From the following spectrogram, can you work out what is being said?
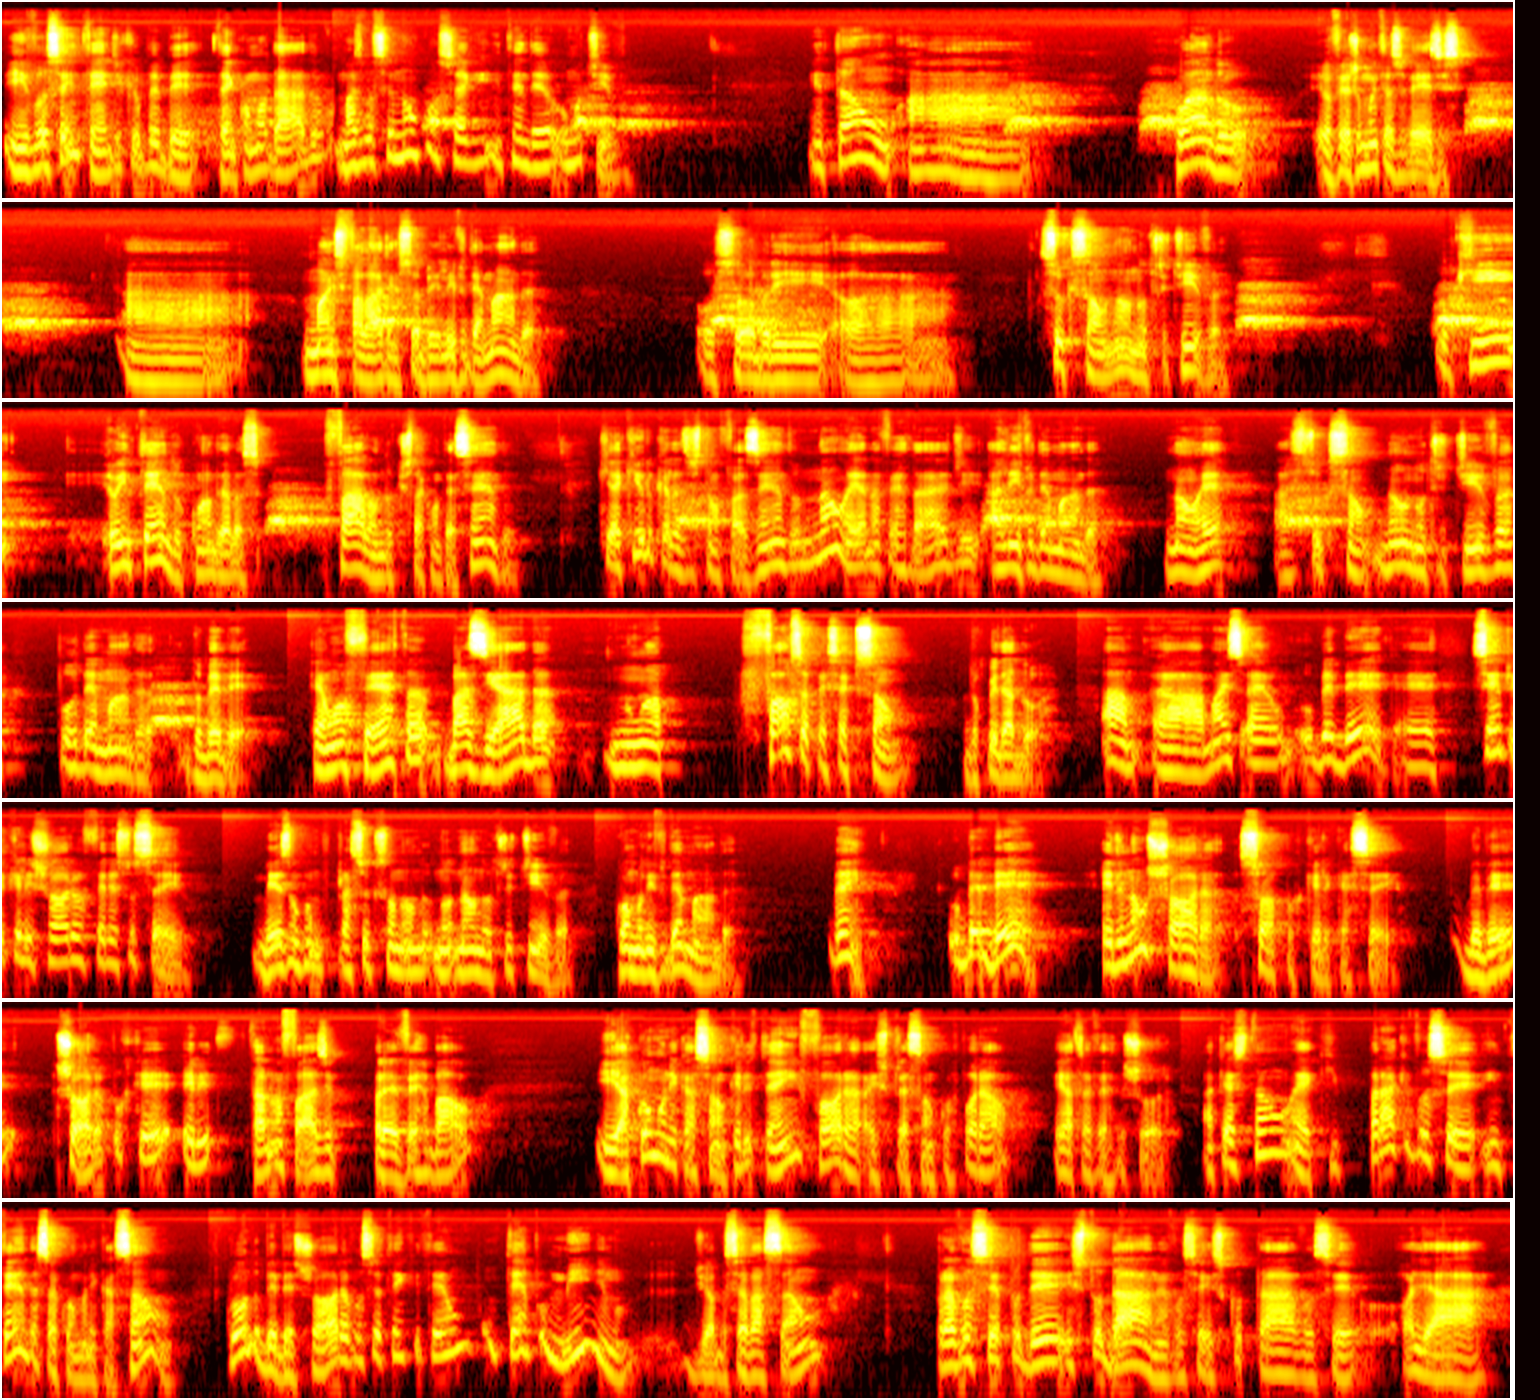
E você entende que o bebê está incomodado, mas você não consegue entender o motivo. Então, a... quando eu vejo muitas vezes a... mães falarem sobre livre demanda, ou sobre a sucção não nutritiva, o que eu entendo quando elas falam do que está acontecendo, que aquilo que elas estão fazendo não é, na verdade, a livre demanda, não é a sucção não nutritiva por demanda do bebê. É uma oferta baseada numa falsa percepção do cuidador. Ah, ah mas é, o bebê é, Sempre que ele chora, eu ofereço seio, mesmo para sucção não, não nutritiva, como livre demanda. Bem, o bebê, ele não chora só porque ele quer seio. O bebê chora porque ele está numa fase pré-verbal e a comunicação que ele tem, fora a expressão corporal, é através do choro. A questão é que, para que você entenda essa comunicação, quando o bebê chora, você tem que ter um, um tempo mínimo de observação para você poder estudar, né? você escutar, você olhar,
